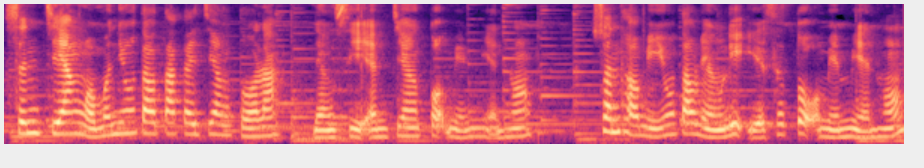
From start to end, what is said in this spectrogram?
生姜我们用到大概这样多啦，两 cm 这样剁绵绵哈。蒜头米用到两粒，也是剁绵绵哈。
